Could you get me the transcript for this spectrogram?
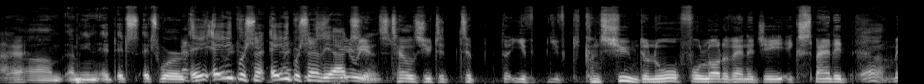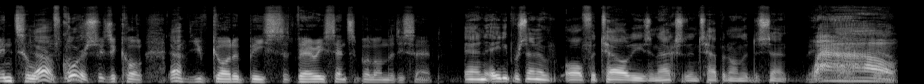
Um, I mean, it, it's it's where eighty percent, eighty percent of the experience tells you to, to that you've you've consumed an awful lot of energy, expanded Yeah. mental, Yeah, of course. physical. Yeah. You've got to be very sensible on the descent. And eighty percent of all fatalities and accidents happen on the descent. Wow.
